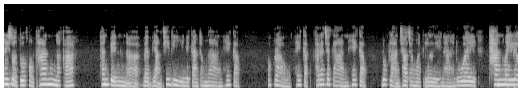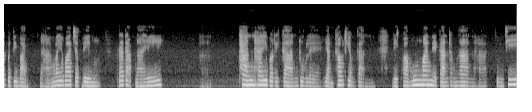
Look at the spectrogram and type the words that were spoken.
ในส่วนตัวของท่านนะคะ ท่านเป็นแบบอย่างที่ดีในการทำงานให้กับพวกเราให้กับข้าราชการให้กับลูกหลานชาวจังหวัดเลยนะ ด้วยท่านไม่เลือกปฏิบัตินะคะไม่ว่าจะเป็นระดับไหน ท่านให้บริการดูแลอย่างเท่าเทียมกัน ในความมุ่งมั่นในการทำงานนะคะถึงที่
